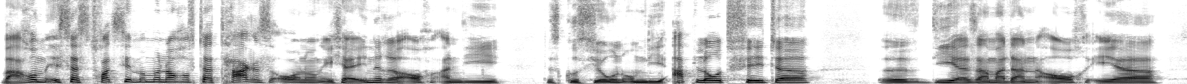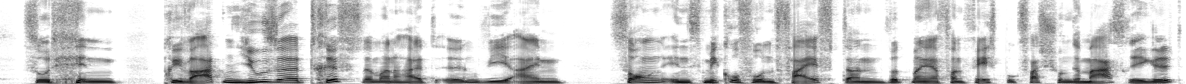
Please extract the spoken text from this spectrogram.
Warum ist das trotzdem immer noch auf der Tagesordnung? Ich erinnere auch an die Diskussion um die Upload-Filter, äh, die ja, sagen wir, dann auch eher so den privaten User trifft, wenn man halt irgendwie ein Song ins Mikrofon pfeift, dann wird man ja von Facebook fast schon gemaßregelt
